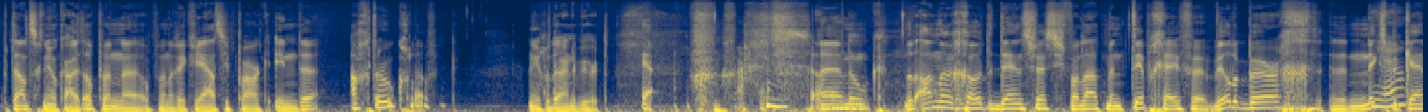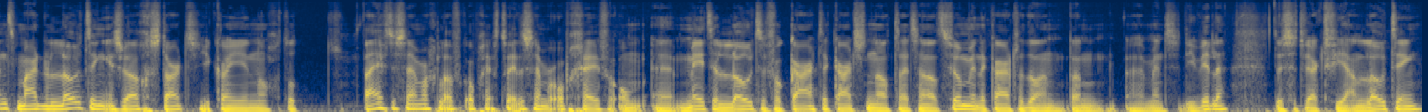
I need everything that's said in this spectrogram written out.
betaalt zich nu ook uit op een, op een recreatiepark in de Achterhoek, geloof ik. In ieder geval daar in de buurt. Zo, Ehm, dat andere grote dancefestival, laat me een tip geven. Wildeburg, eh, niks Ja. bekend, maar de loting is wel gestart. Je kan je nog tot 5 december, geloof ik, opgeven. 2 december opgeven om eh, mee te loten voor kaarten. Kaarten zijn altijd zijn dat veel minder kaarten dan, dan eh, mensen die willen. Dus het werkt via een loting.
